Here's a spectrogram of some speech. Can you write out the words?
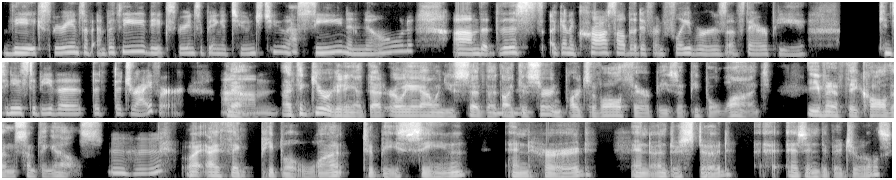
the experience of empathy, the experience of being attuned to, and seen and known. Um, that this again across all the different flavors of therapy continues to be the the, the driver. Yeah, um, I think you were getting at that early on when you said that mm-hmm. like there's certain parts of all therapies that people want, even if they call them something else. Mm-hmm. Well, I think people want to be seen and heard and understood as individuals,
